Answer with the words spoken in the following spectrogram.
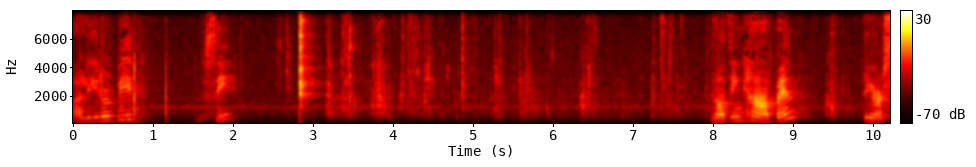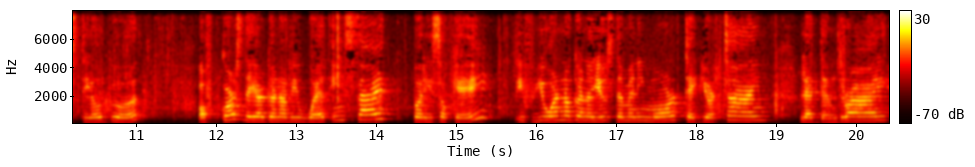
a little bit, see? Nothing happened. They are still good. Of course they are gonna be wet inside but it's okay. If you are not gonna use them anymore take your time. Let them dry.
